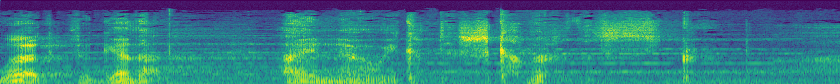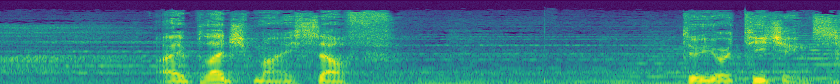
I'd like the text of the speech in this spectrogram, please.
work together, I know we can discover I pledge myself to your teachings.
